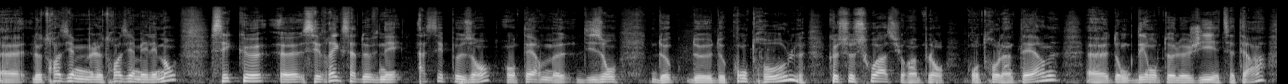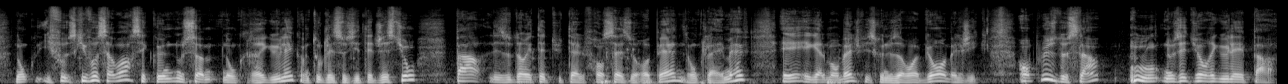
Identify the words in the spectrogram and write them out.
Euh, le, troisième, le troisième élément, c'est que euh, c'est vrai que ça devenait assez pesant en termes, disons, de, contrôle, que ce soit sur un plan contrôle interne, euh, donc déontologie, etc. Donc ce qu'il faut savoir, c'est que nous sommes donc régulés, comme toutes les sociétés de gestion, par les autorités de tutelle françaises, européennes, donc l'AMF, et également belges, puisque nous avons un bureau en Belgique. En plus de cela, nous étions régulés par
